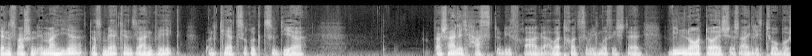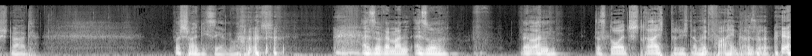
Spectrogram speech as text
denn es war schon immer hier. Das Meer kennt seinen Weg und kehrt zurück zu dir. Wahrscheinlich hast du die Frage, aber trotzdem, ich muss sie stellen. Wie norddeutsch ist eigentlich Turbostart? Wahrscheinlich sehr norddeutsch. also wenn man, also wenn man das Deutsch streicht, bin ich damit fein. Also, ja.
